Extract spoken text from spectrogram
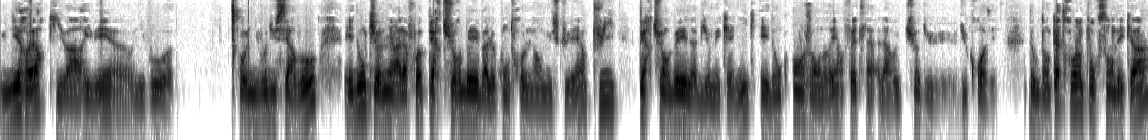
une erreur qui va arriver euh, au niveau au niveau du cerveau et donc il va venir à la fois perturber bah, le contrôle neuromusculaire, puis perturber la biomécanique et donc engendrer en fait la, rupture du, croisé. Donc dans 80% des cas,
